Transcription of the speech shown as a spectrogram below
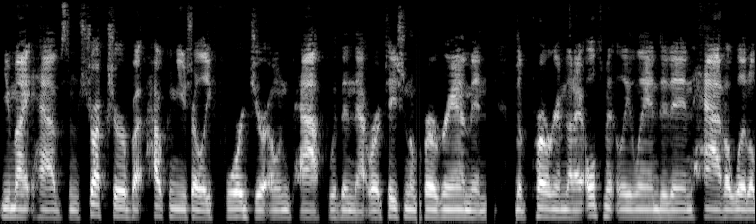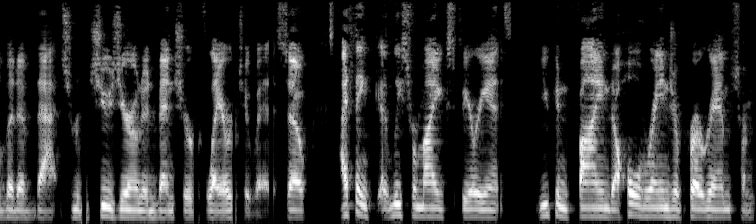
you might have some structure, but how can you really forge your own path within that rotational program? And the program that I ultimately landed in had a little bit of that sort of choose your own adventure flair to it. So I think, at least from my experience, you can find a whole range of programs from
